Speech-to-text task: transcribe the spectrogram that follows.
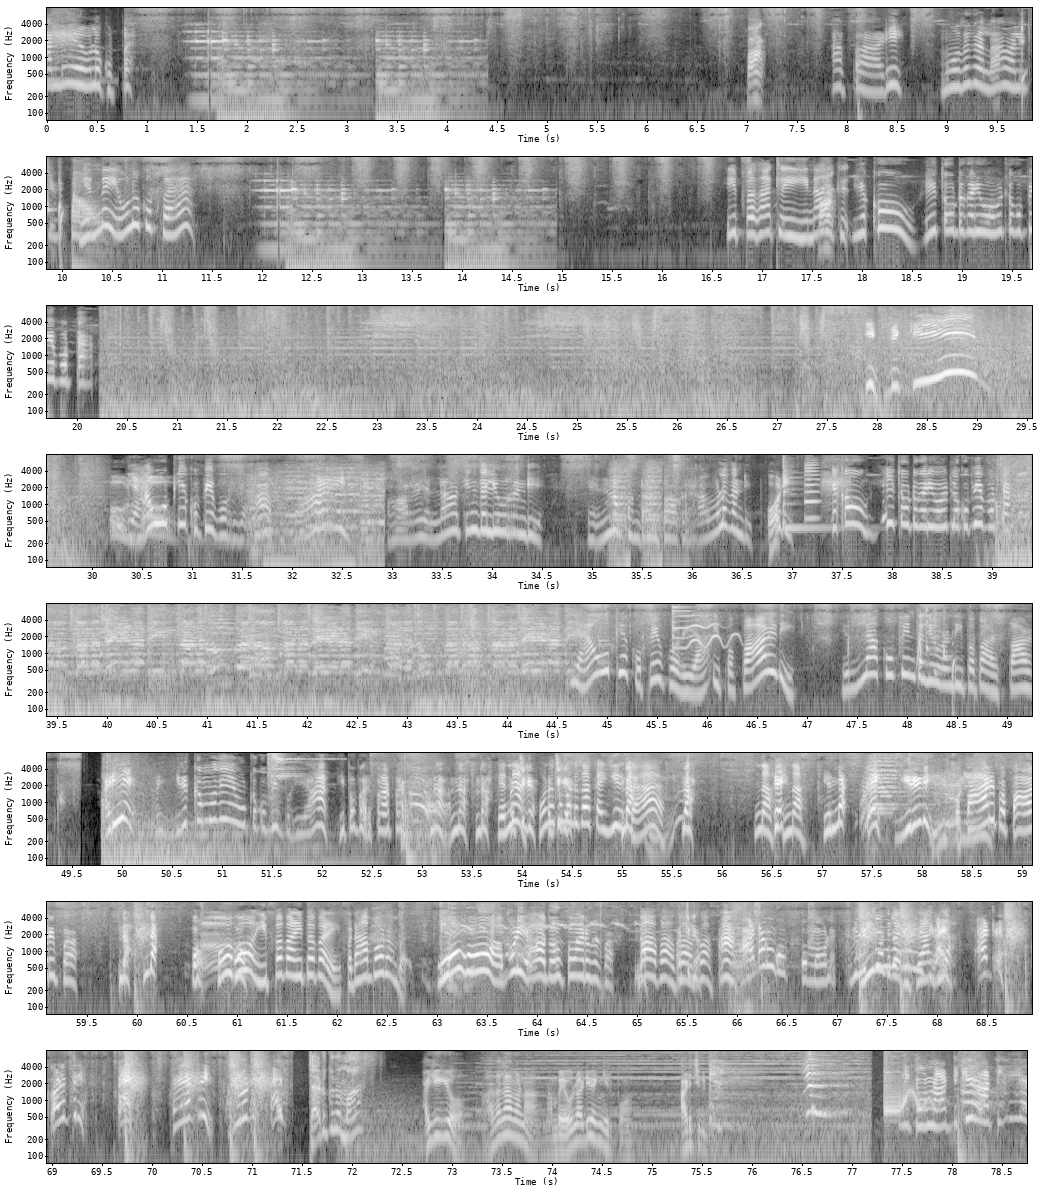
காலையிலே எவ்வளோ குப்பை? அப்பாடி முதுகெல்லாம் வலிக்குது. என்ன இவ்வளவு குப்பை? இப்பதான் கிளீனா இருக்கு. எக்கோ ஈத்த விட்டு கறி உன் வீட்டில் குப்பையை போட்டா. இன்னைக்கு என் வீட்லயே குப்பையை போடுறியா? பாரு பாரு எல்லாத்தையும் தள்ளி விடுறேன்டி என்ன பண்றான்னு பாக்குறேன். அவ்வளவுதான்டி போடி. விட்டு கறி உன் வீட்டில் குப்பையை போட்டா என் ஊட்டிய குப்பைய போறியா இப்ப பாருடி. எல்லா குப்பையும் தள்ளி விடண்டி இப்ப பாரு பாரு. அடியே இருக்கும் போதே என் வீட்டில் குப்பையை போடுறியா? இப்ப பாரு பாரு என்ன? உனக்கு. மட்டும் தான் கை இருக்கா? என்ன? ஏய் இருடி. பாருப்பா பாருப்பா. இந்தா இந்தா. ஓஹோ இப்ப பாரு இப்ப பாரு. இப்ப நான் போறேன் ஓஹோ அப்படியா? அதோ வா வா வா வா. அடங்கோ நீ வந்து. கொளுத்துறி தடுக்கணுமா? ஐயோ அதெல்லாம் வேணாம். நம்ம எவ்வளோ அடி வாங்கியிருப்போம். அடிச்சுக்கிட்டு. இன்னைக்கு ஒன்று அடிக்க அடிக்கல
